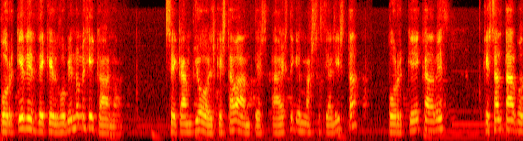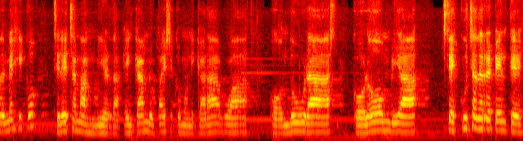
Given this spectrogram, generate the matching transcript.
¿Por qué desde que el gobierno mexicano se cambió el que estaba antes a este que es más socialista, por qué cada vez que salta algo de México se le echa más mierda? En cambio, países como Nicaragua, Honduras, Colombia, se escucha de repente,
